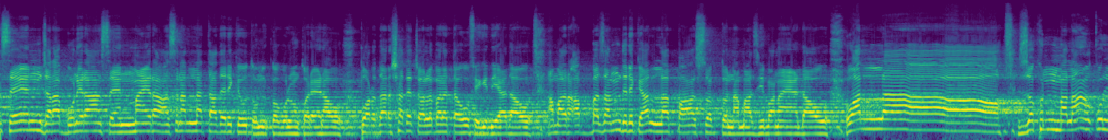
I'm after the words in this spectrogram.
আছেন, যারা বোনেরা আছেন, মায়েরা আছেন, আল্লাহ তাদেরকেও তুমি কবুল করে নাও। পর্দার সাথে চলবার তাও ফেঁকে দিয়ে দাও। আমার আব্বা জানদেরকে আল্লাহ পাঁচ শক্ত নামাজি বানায় দাও। ও আল্লাহ, যখন মালাকুল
